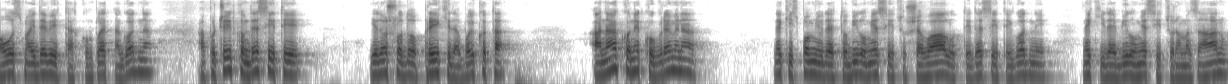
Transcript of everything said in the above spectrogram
osma i deveta kompletna godina, a početkom desete je došlo do prekida bojkota, a nakon nekog vremena, neki spominju da je to bilo u mjesecu Ševalu te desete godine, neki da je bilo u mjesecu Ramazanu,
